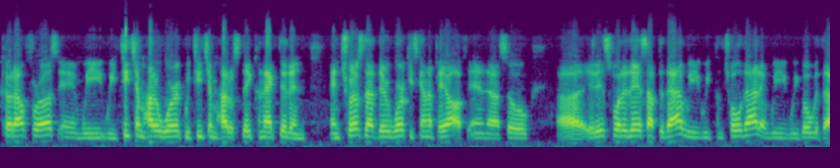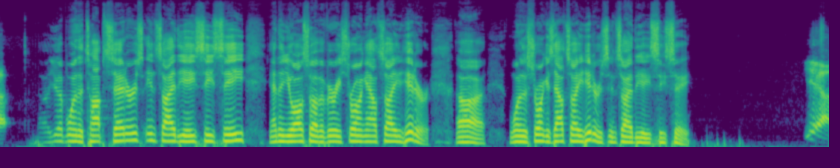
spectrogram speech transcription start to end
cut out for us, and we, we teach them how to work. We teach them how to stay connected and, and trust that their work is going to pay off. And uh, so uh, it is what it is. After that, we, we control that and we, we go with that. Uh, you have one of the top setters inside the ACC, and then you also have a very strong outside hitter. Uh, one of the strongest outside hitters inside the ACC. Yeah,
